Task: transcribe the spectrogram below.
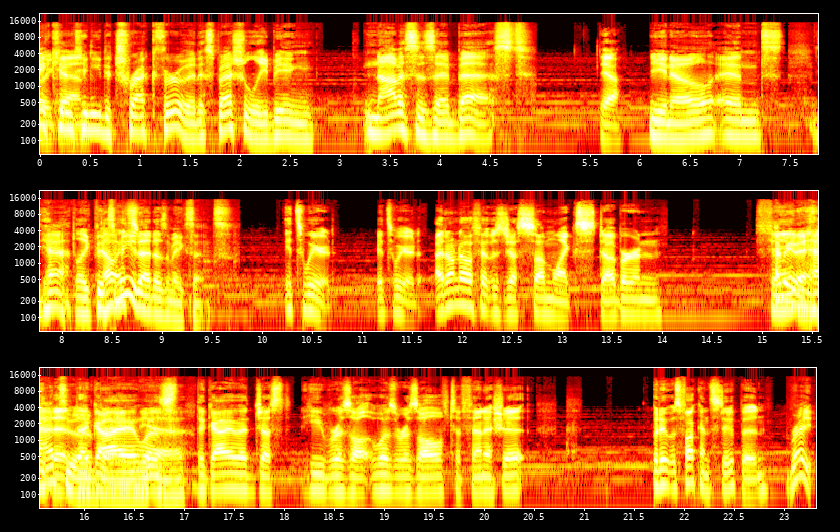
why continue to trek through it especially being novices at best Yeah. you know and yeah like No, to me that doesn't make sense It's weird. It's weird. I don't know if it was just some like stubborn thing. I mean, it had that to the have guy been, was yeah. the guy would just he resol- was resolved to finish it. But it was fucking stupid. right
